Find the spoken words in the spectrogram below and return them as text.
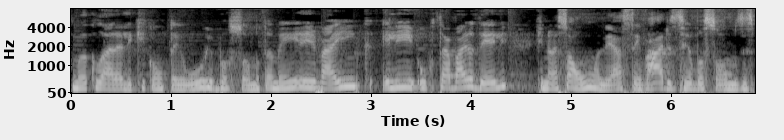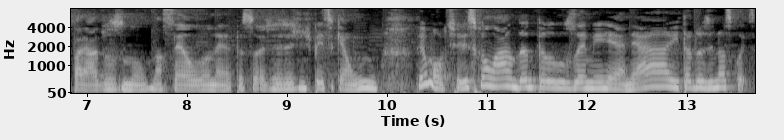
molecular ali que contém o ribossomo também ele vai ele o trabalho dele que não é só um, aliás, tem vários ribossomos espalhados no, na célula, né? Pessoa, às vezes a gente pensa que é um, tem um monte. Eles ficam lá andando pelos mRNA e traduzindo as coisas.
